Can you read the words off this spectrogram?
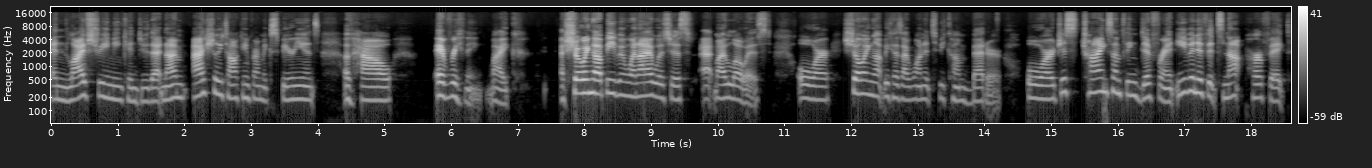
and live streaming can do that. And I'm actually talking from experience of how everything like uh, showing up even when I was just at my lowest or showing up because I wanted to become better or just trying something different even if it's not perfect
